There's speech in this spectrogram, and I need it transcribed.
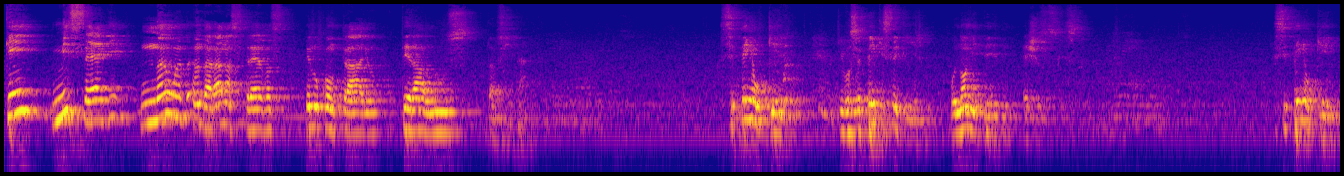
Quem me segue não andará nas trevas, pelo contrário, terá a luz da vida. Se tem alguém que você tem que seguir, o nome dele é Jesus Cristo. Se tem alguém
